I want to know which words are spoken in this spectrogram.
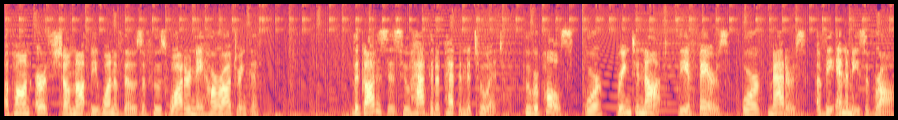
upon earth shall not be one of those of whose water Nehara drinketh. The goddesses who hath it in the Tuat, who repulse, or bring to naught, the affairs, or matters, of the enemies of Ra.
